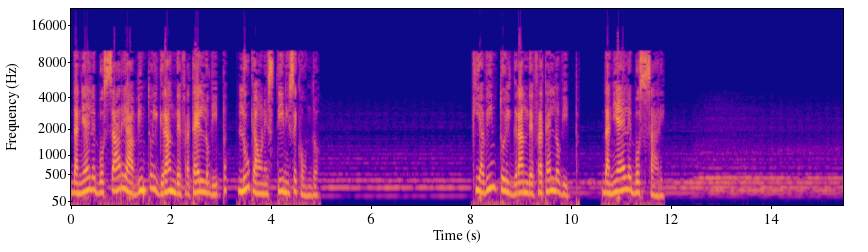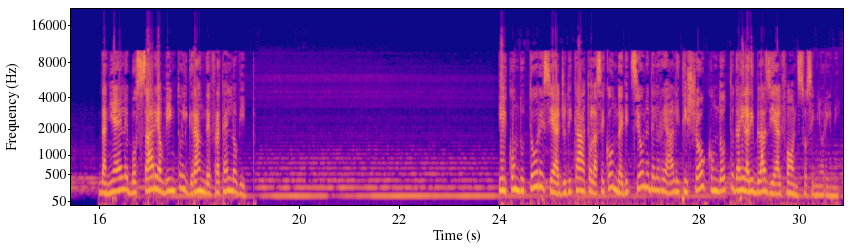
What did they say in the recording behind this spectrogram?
Daniele Bossari ha vinto il Grande Fratello Vip, Luca Onestini secondo. Chi ha vinto il Grande Fratello Vip? Daniele Bossari. Daniele Bossari ha vinto il Grande Fratello Vip. Il conduttore si è aggiudicato la seconda edizione del reality show condotto da Ilari Blasi e Alfonso Signorini.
